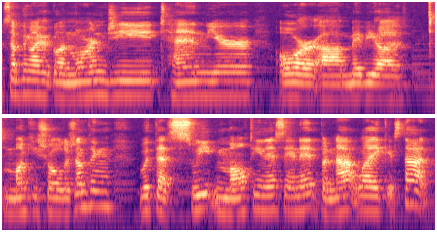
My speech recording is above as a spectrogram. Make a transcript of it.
something like a Glenmorangie 10 year or uh, maybe a monkey shoulder, something with that sweet maltiness in it, but not like, it's not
